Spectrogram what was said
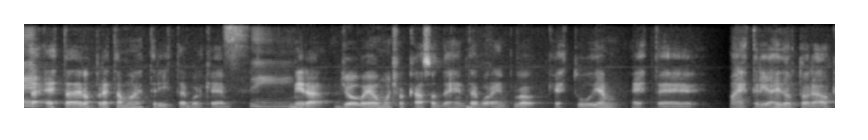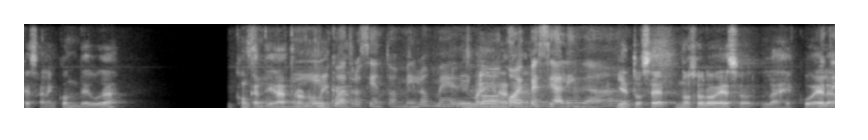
Esta, esta, esta de los préstamos es triste porque, Sí. mira, yo veo muchos casos de gente, por ejemplo, que estudian este, maestrías y doctorados que salen con deudas con cantidades astronómicas. 400 mil los médicos Imagínate. con especialidad. Y entonces, no solo eso, las escuelas,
